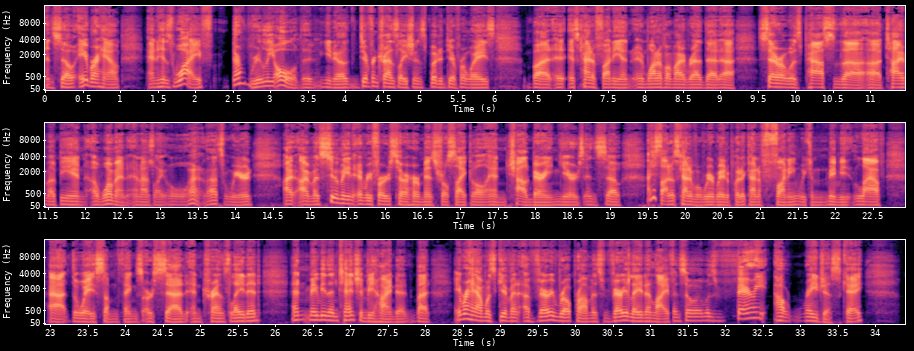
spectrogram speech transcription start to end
And so Abraham and his wife they're really old. You know, different translations put it different ways, but it's kind of funny. And in, one of them, I read that uh, Sarah was past the uh, time of being a woman, and I was like, well, what? That's weird. I, am assuming it refers to her menstrual cycle and childbearing years, and so I just thought it was kind of a weird way to put it. Kind of funny. We can maybe laugh at the way some things are said and translated, and maybe the intention behind it. But Abraham was given a very real promise very late in life, and so it was very very outrageous, okay?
